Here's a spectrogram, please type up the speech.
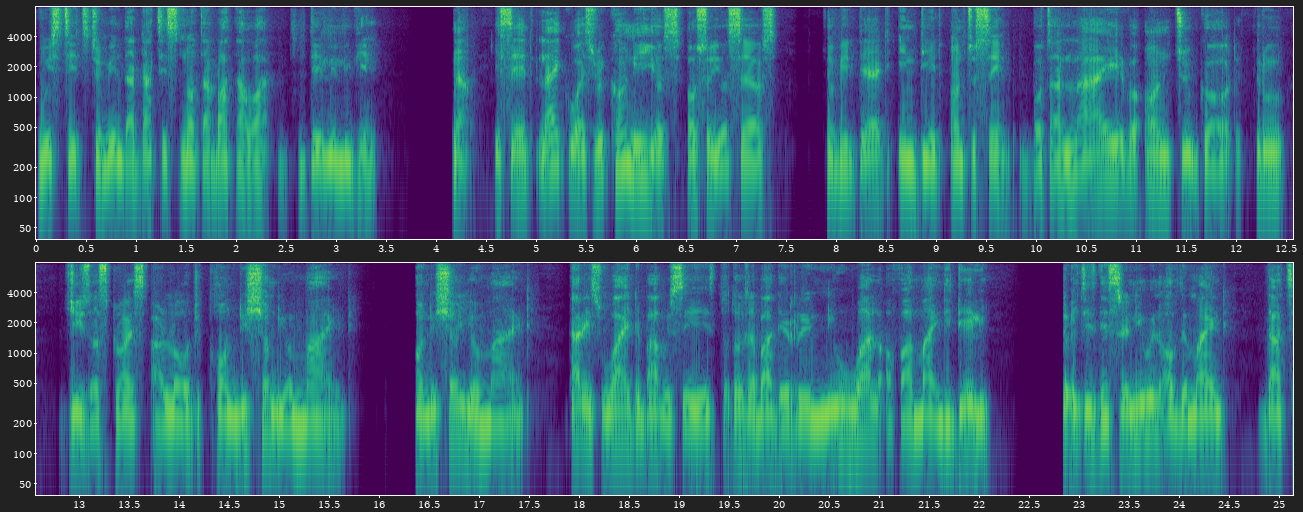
twist it to mean that that is not about our daily living. Now, he said, likewise, reckon ye also yourselves to be dead indeed unto sin, but alive unto God through Jesus Christ our Lord. Condition your mind. Condition your mind. That is why the Bible says, talks about the renewal of our mind daily. So it is this renewing of the mind that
